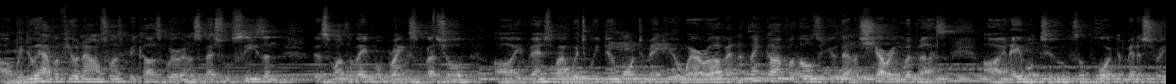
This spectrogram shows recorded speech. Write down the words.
Uh, we do have a few announcements because we're in a special season. This month of April brings special uh, events by which we do want to make you aware of. And I thank God for those of you that are sharing with us uh, and able to support the ministry.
